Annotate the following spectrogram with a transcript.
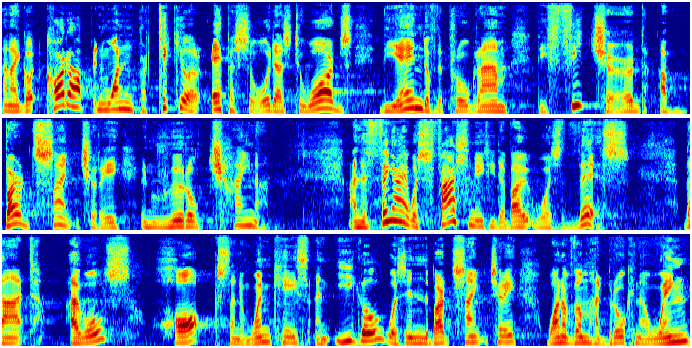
and I got caught up in one particular episode as towards the end of the program, they featured a bird sanctuary in rural China. And the thing I was fascinated about was this that owls, hawks, and in one case, an eagle was in the bird sanctuary. One of them had broken a wing.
